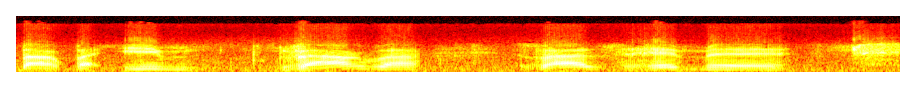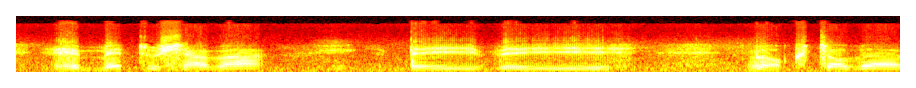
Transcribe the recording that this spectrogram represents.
ב-44, ואז הם, אה, הם מתו שם באוקטובר,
